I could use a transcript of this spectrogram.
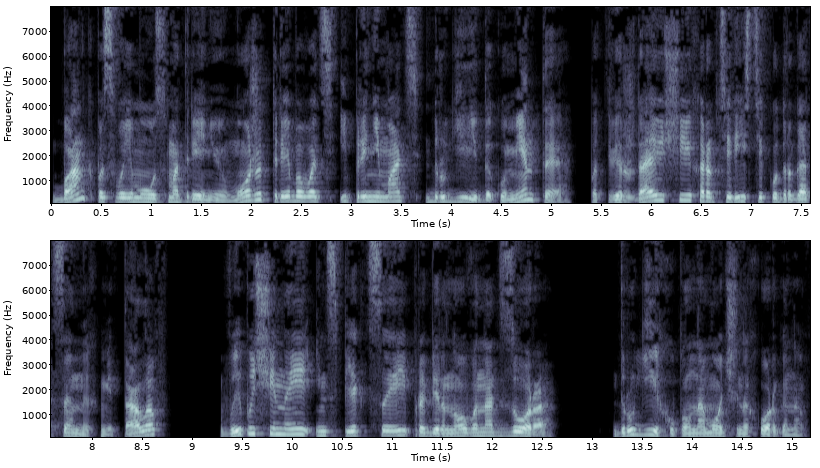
Банк по своему усмотрению может требовать и принимать другие документы, подтверждающие характеристику драгоценных металлов, выпущенные инспекцией пробирного надзора, других уполномоченных органов.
